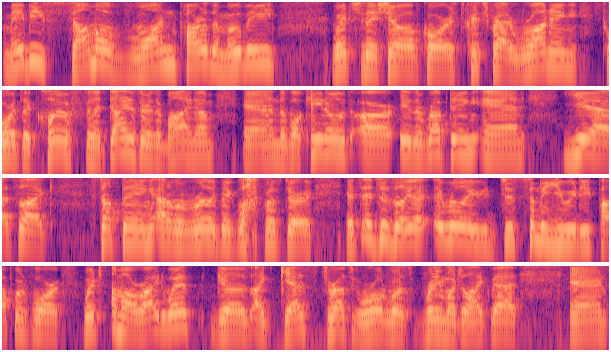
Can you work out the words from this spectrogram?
maybe some of one part of the movie, which they show, of course, Chris Pratt running towards a cliff and the dinosaurs are behind him and the volcanoes are is erupting and yeah, it's like something out of a really big blockbuster. It's it's just like a, it really just something you would eat popcorn for, which I'm alright with because I guess Jurassic World was pretty much like that, and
